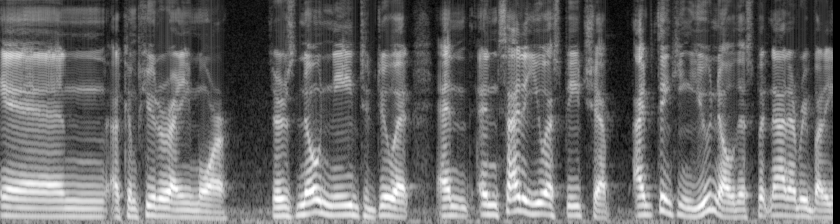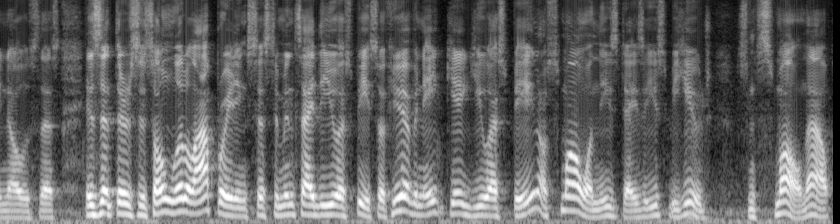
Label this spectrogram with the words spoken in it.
in a computer anymore. There's no need to do it. And inside a USB chip, I'm thinking you know this, but not everybody knows this, is that there's this own little operating system inside the USB. So if you have an 8 gig USB, you know, small one these days, it used to be huge, it's small now,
